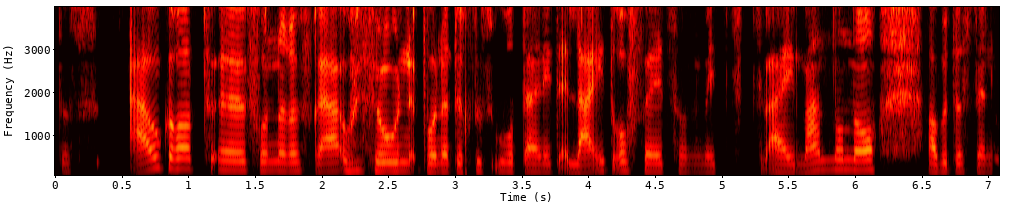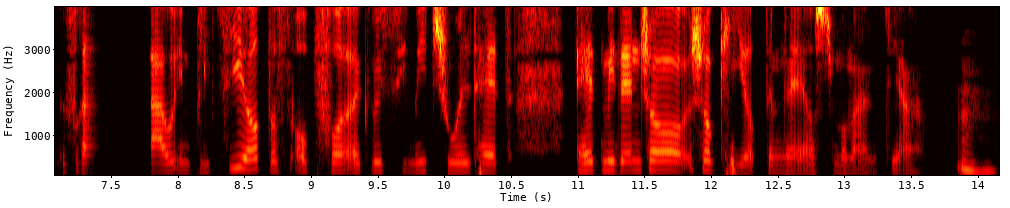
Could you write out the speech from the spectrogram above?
das auch gerade äh, von einer Frau, so, die natürlich das Urteil nicht allein getroffen hat, sondern mit zwei Männern noch, aber dass dann eine Frau impliziert, dass das Opfer eine gewisse Mitschuld hat, hat mich dann schon schockiert im ersten Moment, ja. Mhm.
